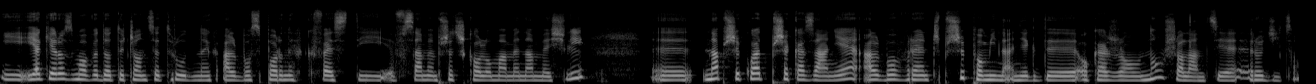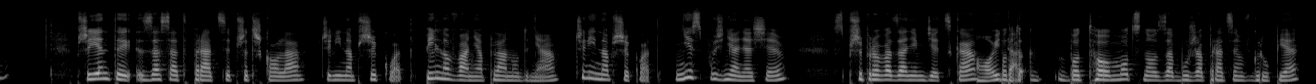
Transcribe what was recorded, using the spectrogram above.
I jakie rozmowy dotyczące trudnych albo spornych kwestii w samym przedszkolu mamy na myśli? Y, na przykład przekazanie albo wręcz przypominanie, gdy okażą nonszalancję rodzicom. Przyjęty zasad pracy przedszkola, czyli na przykład pilnowania planu dnia, czyli na przykład niespóźniania się z przyprowadzaniem dziecka, Oj, bo, tak. to, bo to mocno zaburza pracę w grupie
